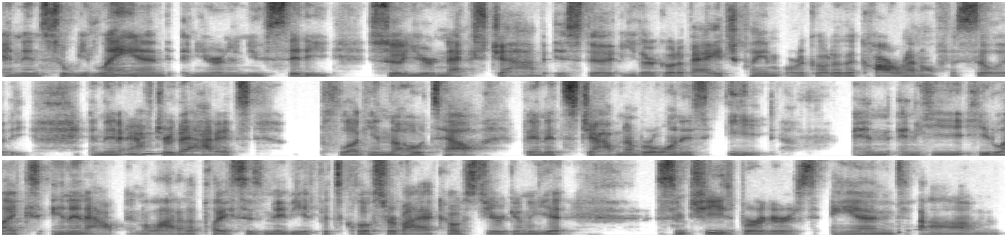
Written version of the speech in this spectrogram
And then so we land and you're in a new city. So your next job is to either go to baggage claim or go to the car rental facility. And then after Mhm. that, it's plug in the hotel. Then it's job number one is eat. And and he he likes in and out. And a lot of the places, maybe if it's closer by a coast, you're gonna get some cheeseburgers. And um,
